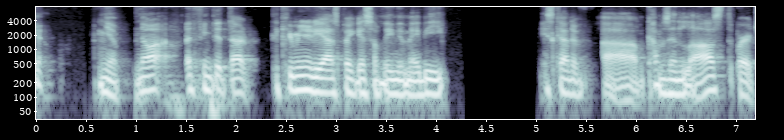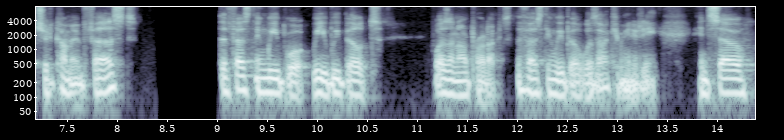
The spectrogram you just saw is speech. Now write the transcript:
Yeah. Yeah. No, I think that that the community aspect is something that maybe is kind of uh, comes in last where it should come in first the first thing we brought, we we built wasn't our product. The first thing we built was our community, and so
